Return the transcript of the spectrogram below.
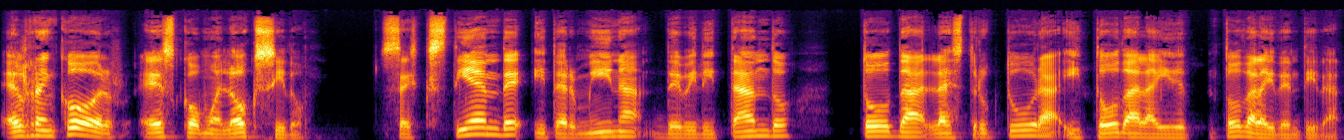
El rencor es como el óxido. Se extiende y termina debilitando toda la estructura y toda la, toda la identidad.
